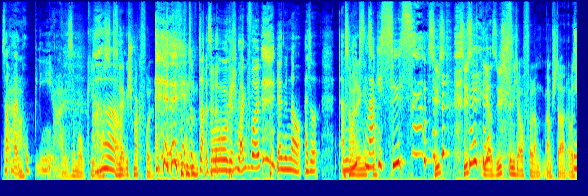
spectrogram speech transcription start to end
Ist auch mein Problem. Ja, das ist aber okay. Du Ah. bist sehr geschmackvoll. Total so geschmackvoll. Ja, genau. Also Was am denn liebsten mag noch? ich süß. Süß, süß, ja, süß bin ich auch voll am, am Start. Aber süß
